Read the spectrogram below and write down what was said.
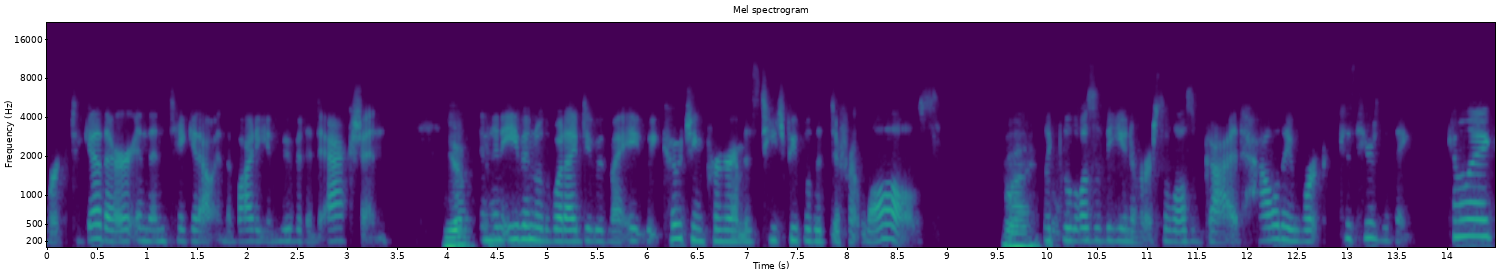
work together and then take it out in the body and move it into action. Yeah. And then even with what I do with my eight week coaching program is teach people the different laws. Right. Like the laws of the universe, the laws of God, how they work. Because here's the thing kind of like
